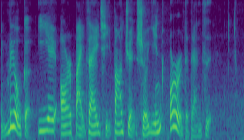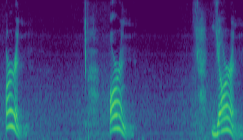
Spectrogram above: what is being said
六个 e a r 摆在一起发卷舌音 er 的单字，earn。Orn, yarn,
